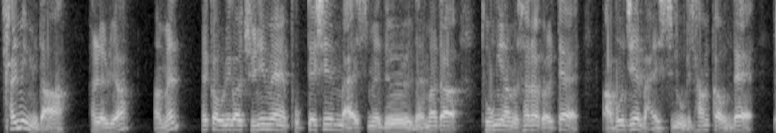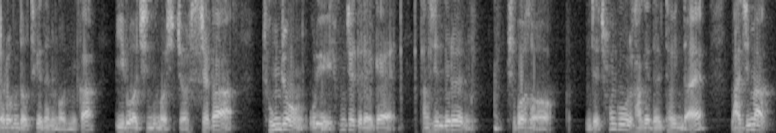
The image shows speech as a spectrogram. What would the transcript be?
삶입니다. 할렐루야. 아멘. 그러니까 우리가 주님의 복되신 말씀에 늘 날마다 동의하며 살아갈 때 아버지의 말씀이 우리 삶 가운데 여러분도 어떻게 되는 겁니까? 이루어지는 것이죠. 그래서 제가 종종 우리 형제들에게 당신들은 죽어서 이제 천국을 가게 될 터인데 마지막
